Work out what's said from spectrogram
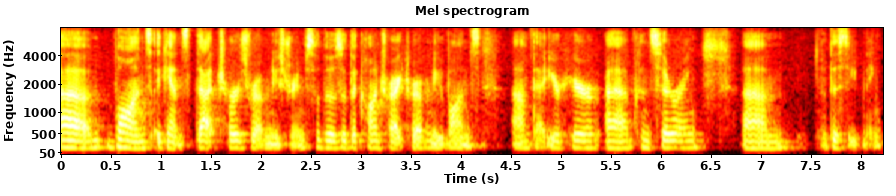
um, bonds against that TIRZ revenue stream. So those are the contract revenue bonds um, that you're here uh, considering um, this evening.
